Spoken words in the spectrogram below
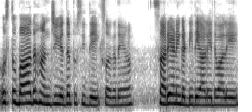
ਉਸ ਤੋਂ ਬਾਅਦ ਹਾਂਜੀ, ਇੱਧਰ ਤੁਸੀਂ ਦੇਖ ਸਕਦੇ ਆ। ਸਾਰੇ ਜਣੇ ਗੱਡੀ ਦੇ ਆਲੇ ਦੁਆਲੇ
